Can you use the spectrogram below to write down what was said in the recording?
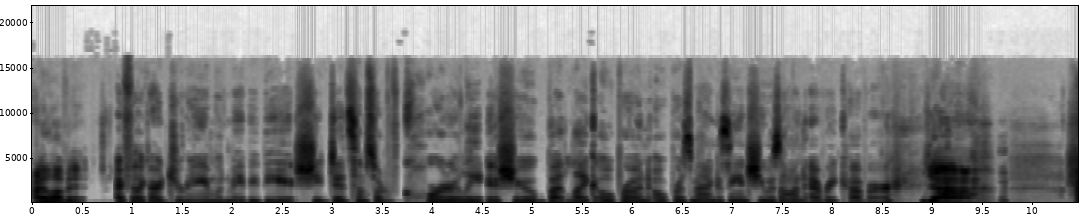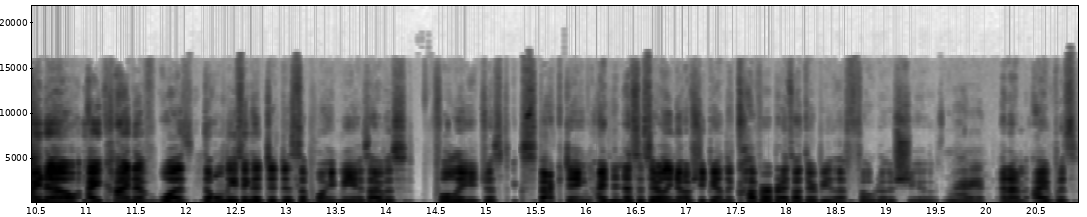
I love it. I feel like our dream would maybe be she did some sort of quarterly issue, but like Oprah and Oprah's magazine, she was on every cover. Yeah. I know. I kind of was. The only thing that did disappoint me is I was fully just expecting. I didn't necessarily know if she'd be on the cover, but I thought there'd be a photo shoot. Right. And I'm I was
